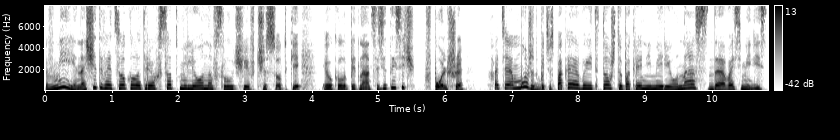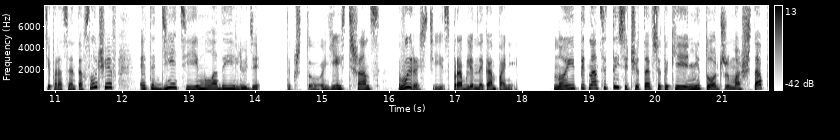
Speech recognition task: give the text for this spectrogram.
В мире насчитывается около 300 миллионов случаев чесотки и около 15 тысяч в Польше, хотя, может быть, успокаивает то, что, по крайней мере, у нас до 80% случаев — это дети и молодые люди, так что есть шанс вырасти из проблемной компании. Но и 15 тысяч — это все таки не тот же масштаб,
